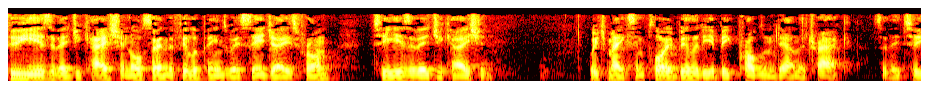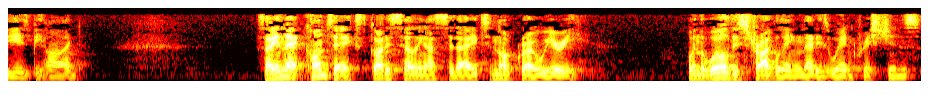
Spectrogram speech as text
two years of education. Also in the Philippines, where CJ is from, two years of education, which makes employability a big problem down the track. So they're two years behind. So in that context, God is telling us today to not grow weary. When the world is struggling, that is when Christians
